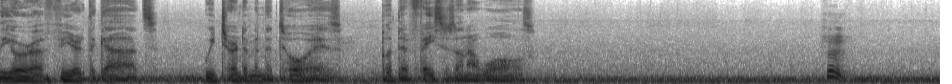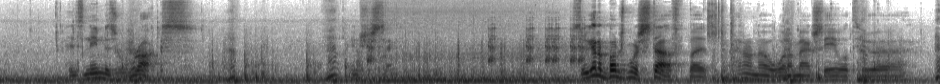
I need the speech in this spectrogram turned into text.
The Ura feared the gods. We turned them into toys, put their faces on our walls. Hmm. His name is Rucks. Interesting. So we got a bunch more stuff, but I don't know what I'm actually able to uh,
